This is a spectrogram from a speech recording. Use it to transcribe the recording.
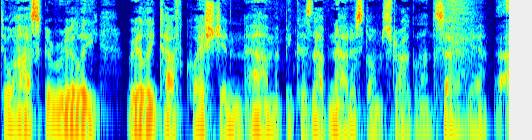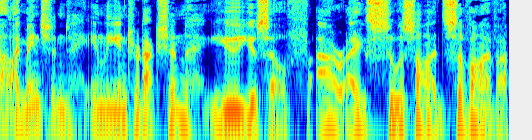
to ask a really, really tough question, um, because they've noticed I'm struggling. So, yeah. I mentioned in the introduction, you yourself are suicide survivor.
